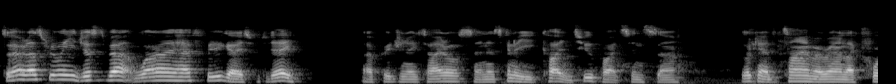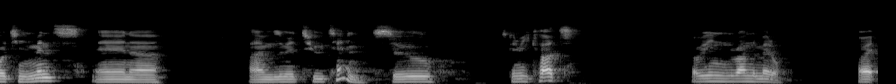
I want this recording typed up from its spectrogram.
so that's really just about what I have for you guys for today. Uh, pre-generic titles, and it's going to be cut in two parts since uh, looking at the time around like 14 minutes, and uh, I'm limited to 10, so it's going to be cut probably in around the middle. Alright,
